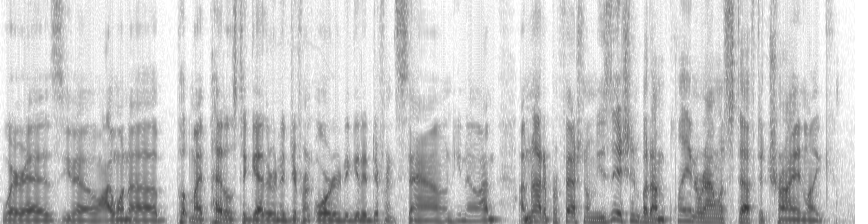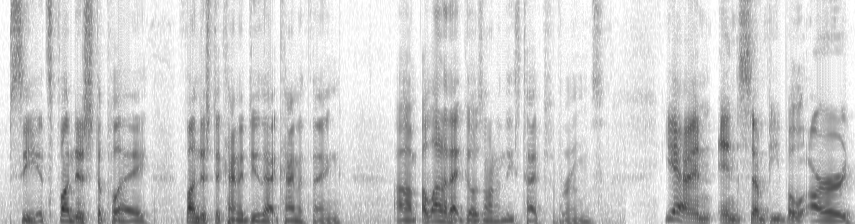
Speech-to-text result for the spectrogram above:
Whereas, you know, I want to put my pedals together in a different order to get a different sound. You know, I'm I'm not a professional musician, but I'm playing around with stuff to try and like see. It's fun just to play, fun just to kind of do that kind of thing. Um, a lot of that goes on in these types of rooms. Yeah, and and some people are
